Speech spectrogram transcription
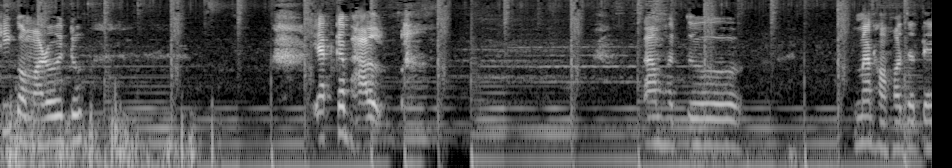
কি ক'ম আৰু এইটো ইয়াতকৈ ভাল। কাম হয়তো ইমান সহজতে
